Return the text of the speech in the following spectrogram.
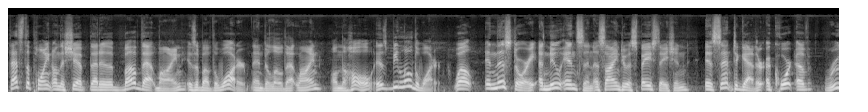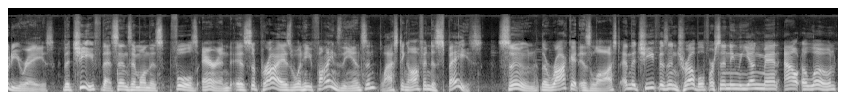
that's the point on the ship that above that line is above the water, and below that line, on the hull, is below the water. Well, in this story, a new ensign assigned to a space station is sent to gather a quart of Rudy Rays. The chief that sends him on this fool's errand is surprised when he finds the ensign blasting off into space. Soon, the rocket is lost, and the chief is in trouble for sending the young man out alone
